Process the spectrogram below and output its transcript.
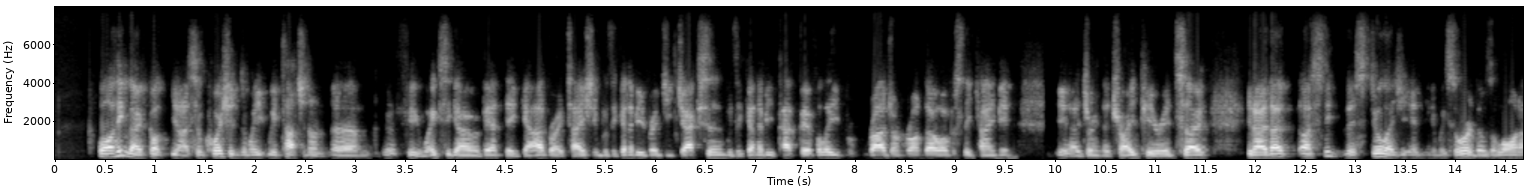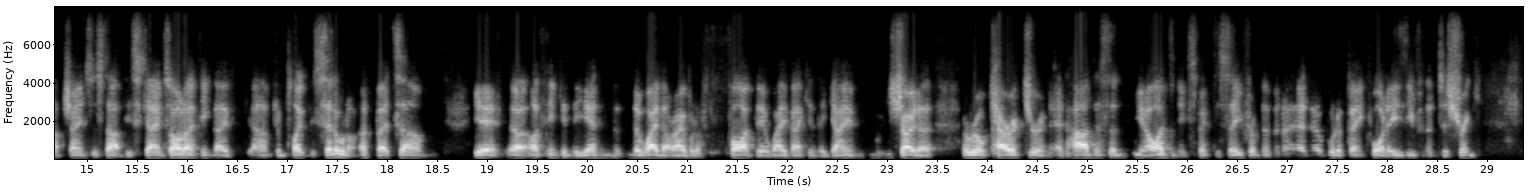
Well, I think they've got you know some questions, and we, we touched on um, a few weeks ago about their guard rotation. Was it going to be Reggie Jackson? Was it going to be Pat Beverley? Rajon Rondo obviously came in, you know, during the trade period. So, you know, they, I think they're still, as you, we saw it, there was a lineup change to start this game. So I don't think they've um, completely settled on it. But um, yeah, uh, I think in the end, the way they were able to fight their way back in the game showed a, a real character and, and hardness that you know I didn't expect to see from them, and, and it would have been quite easy for them to shrink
